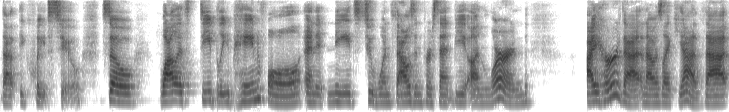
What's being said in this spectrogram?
that equates to. So while it's deeply painful and it needs to 1000% be unlearned, I heard that and I was like, yeah, that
